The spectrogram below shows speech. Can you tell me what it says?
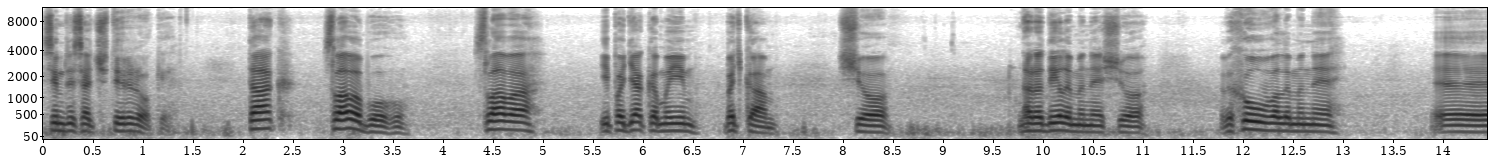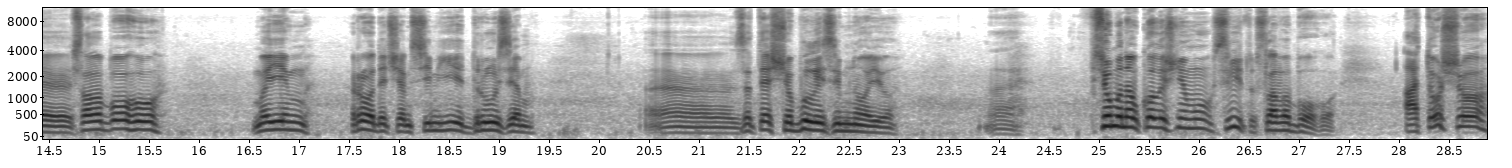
74 роки. Так, слава Богу, слава і подяка моїм батькам, що народили мене, що виховували мене. Е, слава Богу, моїм родичам, сім'ї, друзям за те, що були зі мною. Е, Всьому навколишньому світу, слава Богу. А то, що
